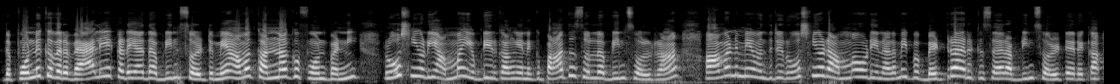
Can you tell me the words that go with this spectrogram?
இந்த பொண்ணுக்கு வேற வேலையே கிடையாது அப்படின்னு சொல்லிட்டுமே அவன் கண்ணாக்கு ஃபோன் பண்ணி ரோஷினியோடைய அம்மா எப்படி இருக்காங்க எனக்கு பார்த்து சொல்லு அப்படின்னு சொல்றான். அவனுமே வந்துட்டு ரோஷினியோட அம்மாவுடைய நிலைமை இப்போ பெட்டரா இருக்கு சார் அப்படின்னு சொல்லிட்டு இருக்கான்.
